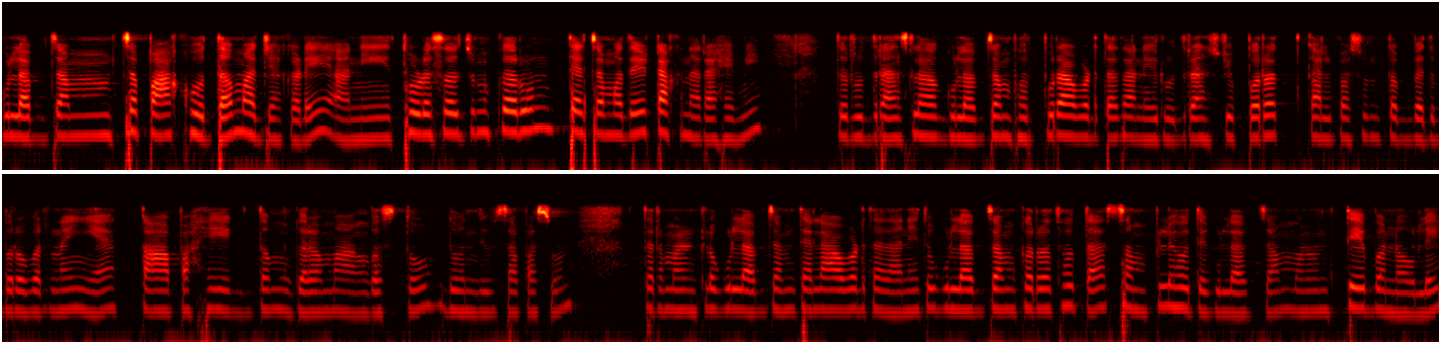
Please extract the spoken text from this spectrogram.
गुलाबजामचं पाक होतं माझ्याकडे आणि थोडंसं अजून करून त्याच्यामध्ये टाकणार आहे मी. तर रुद्रांशला गुलाबजाम भरपूर आवडतात आणि रुद्रांशची परत कालपासून तब्येत बरोबर नाही आहे ताप आहे एकदम गरम अंग असतो दोन दिवसापासून. तर म्हटलं गुलाबजाम त्याला आवडतात आणि तो गुलाबजाम करत होता संपले होते गुलाबजाम म्हणून ते बनवले.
